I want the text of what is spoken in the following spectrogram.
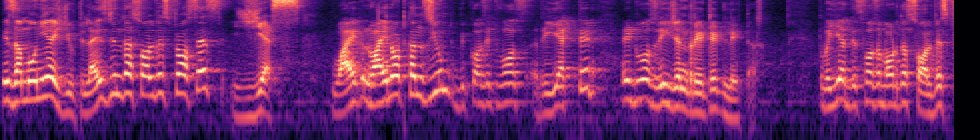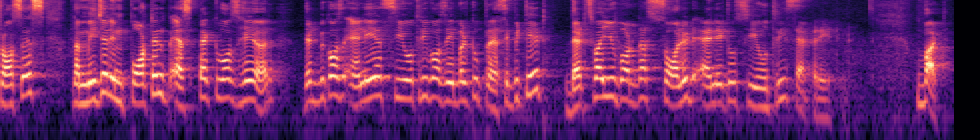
Is ammonia utilized in the Solvay's process? Yes. Why why not consumed? Because it was reacted and it was regenerated later so yeah, this was about the Solvay's process. The major important aspect was here that because NaSCO3 was able to precipitate, that's why you got the solid Na2CO3 separated. But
